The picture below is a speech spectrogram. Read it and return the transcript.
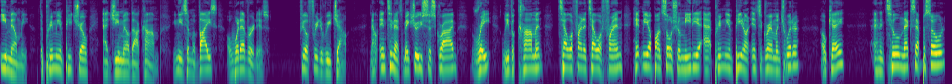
email me, the premium pete show at gmail.com. You need some advice or whatever it is, feel free to reach out. Now, internets, make sure you subscribe, rate, leave a comment, tell a friend to tell a friend. Hit me up on social media at Premium Pete on Instagram and Twitter. Okay? And until next episode,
